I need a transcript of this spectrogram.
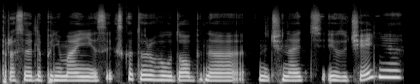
простой для понимания язык, с которого удобно начинать изучение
